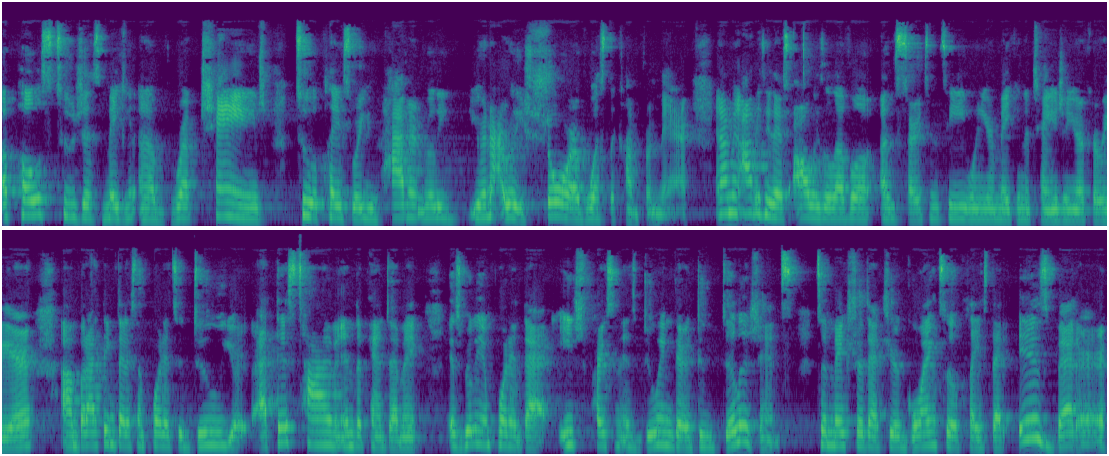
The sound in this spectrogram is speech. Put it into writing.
opposed to just making an abrupt change to a place where you haven't really, you're not really sure of what's to come from there. And I mean, obviously, there's always a level of uncertainty when you're making a change in your career. Um, but I think that it's important to do your, at this time in the pandemic, it's really important that each person is doing their due diligence to make sure that you're going to a place that is better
